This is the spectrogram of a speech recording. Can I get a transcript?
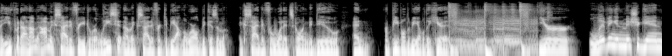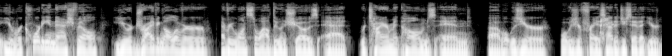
that you put out. I'm, I'm excited for you to release it. And I'm excited for it to be out in the world because I'm excited for what it's going to do and for people to be able to hear it. You're living in Michigan, you're recording in Nashville, you're driving all over every once in a while doing shows at retirement homes and uh, what was your what was your phrase? How did you say that? Your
